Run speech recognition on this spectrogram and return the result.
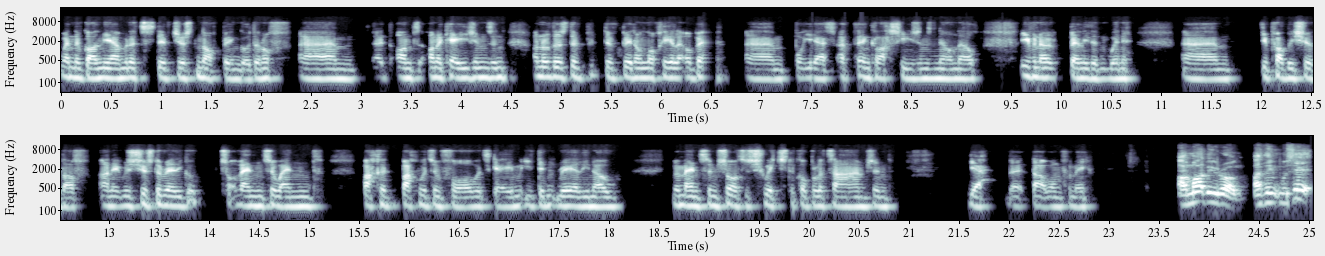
when they've gone the Emirates, they've just not been good enough um, on on occasions, and on others they've, they've been unlucky a little bit. Um, but yes, I think last season's nil nil, even though Burnley didn't win it, um, they probably should have, and it was just a really good sort of end to end, back backwards and forwards game. He didn't really know momentum sort of switched a couple of times and yeah, that, that one for me. I might be wrong. I think was it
